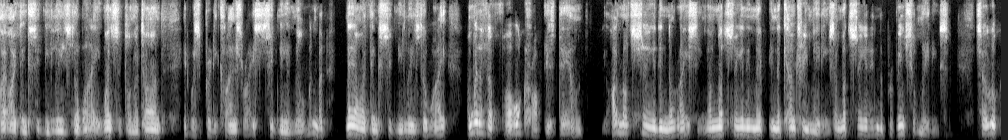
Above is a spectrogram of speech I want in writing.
I, I, think Sydney leads the way. Once upon a time, it was a pretty close race, Sydney and Melbourne, but now I think Sydney leads the way. And whether the foal crop is down, I'm not seeing it in the racing. I'm not seeing it in the in the country meetings. I'm not seeing it in the provincial meetings. So look,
